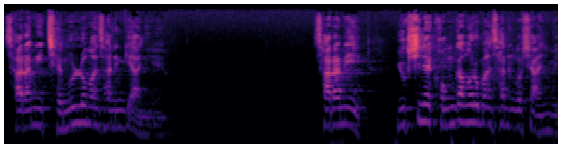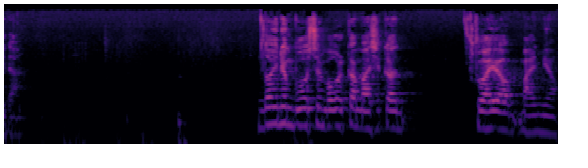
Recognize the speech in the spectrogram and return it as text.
사람이 재물로만 사는 게 아니에요. 사람이 육신의 건강으로만 사는 것이 아닙니다. 너희는 무엇을 먹을까 마실까 구하여 말며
